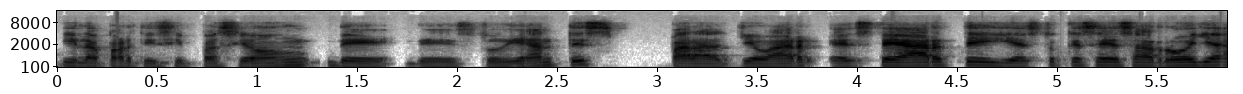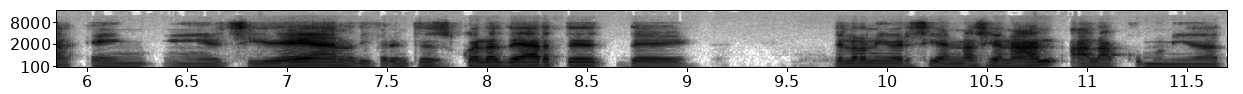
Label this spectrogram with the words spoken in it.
y la participación de, estudiantes para llevar este arte y esto que se desarrolla en, el CIDEA, en las diferentes escuelas de arte de, la Universidad Nacional a la comunidad.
